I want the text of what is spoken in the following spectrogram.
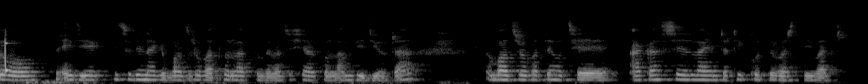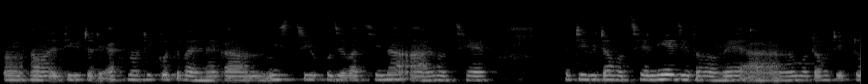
তো এই যে কিছুদিন আগে বজ্রপাত হলো, আপনাদের মাঝে শেয়ার করলাম ভিডিওটা। বজ্রপাতে হচ্ছে আকাশের লাইনটা ঠিক করতে পারছি বাট আমার টিভিটা এখনও ঠিক করতে পারি না কারণ মিস্ত্রিও খুঁজে পাচ্ছি না, আর হচ্ছে টিভিটা হচ্ছে নিয়ে যেতে হবে, আর মোটামুটি একটু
